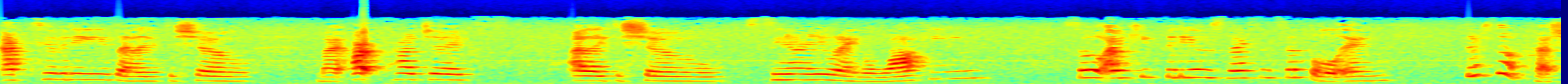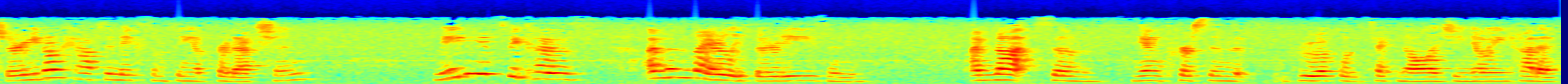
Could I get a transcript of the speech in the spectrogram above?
activities. I like to show my art projects. I like to show scenery when I go walking. So I keep videos nice and simple and there's no pressure. You don't have to make something a production. Maybe it's because I'm in my early 30s and I'm not some young person that grew up with technology knowing how to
